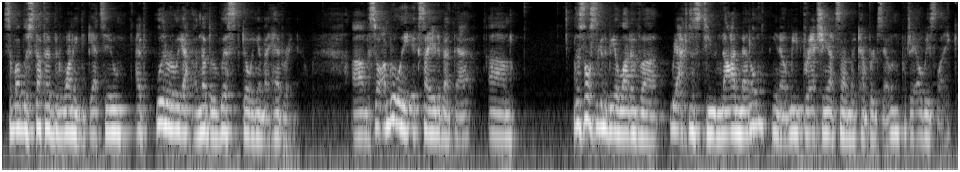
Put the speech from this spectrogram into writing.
some other stuff I've been wanting to get to. I've literally got another list going in my head right now. Um, so I'm really excited about that. Um, there's also going to be a lot of uh, reactions to non-metal, you know, me branching outside my comfort zone, which I always like.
